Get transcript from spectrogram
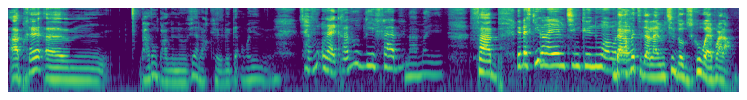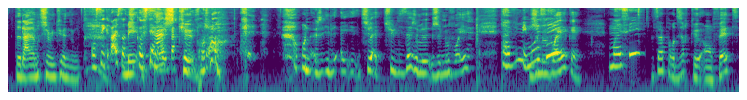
Après euh, pardon on parle de nos vies alors que le gars envoyé le J'avoue, on a grave oublié Fab. Maman, Fab. Mais parce qu'il est dans la même team que nous, en vrai. bah en fait t'es dans la même team donc du coup ouais voilà. T'es dans la même team que nous. On s'est grave senti mais sache que franchement on a- il- tu, tu lisais je me, je me voyais. T'as vu, mais moi je aussi. me voyais que Moi aussi. Ça pour dire que en fait,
